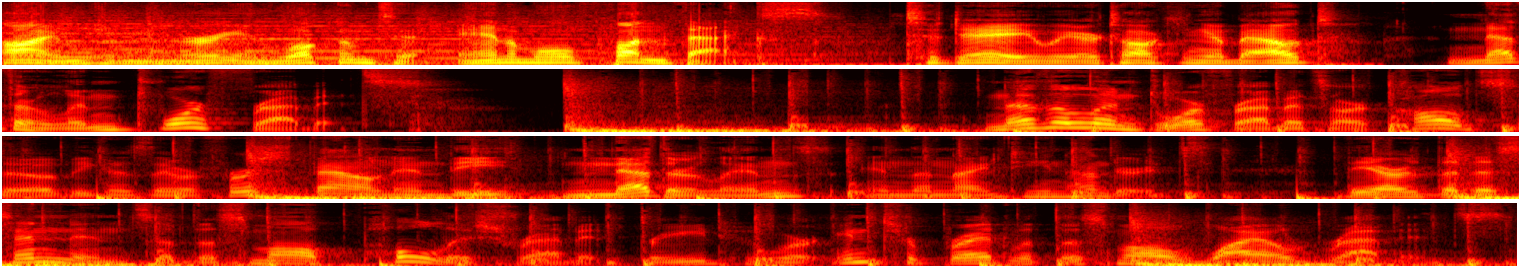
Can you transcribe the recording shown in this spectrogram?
I'm Jimmy Murray, and welcome to Animal Fun Facts. Today we are talking about Netherland dwarf rabbits. Netherland dwarf rabbits are called so because they were first found in the Netherlands in the 1900s. They are the descendants of the small Polish rabbit breed who were interbred with the small wild rabbits.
